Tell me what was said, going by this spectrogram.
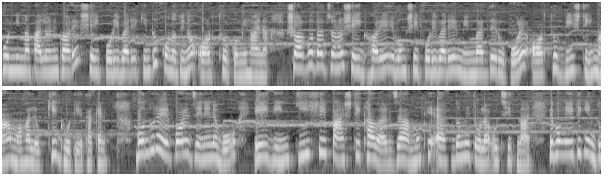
পূর্ণিমা পালন করে, সেই পরিবারে কিন্তু কোনোদিনও অর্থ কমি হয় না। সর্বদার জন্য সেই ঘরে এবং সেই পরিবারের মেম্বারদের উপরে অর্থ বৃষ্টি মা মহালক্ষ্মী ঘটিয়ে থাকেন। বন্ধুরা, এরপরে জেনে নেব এই দিন কি সেই পাঁচটি খাবার যা মুখে একদমই তোলা উচিত নয় এবং এটি কিন্তু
